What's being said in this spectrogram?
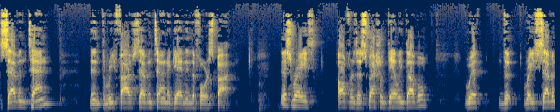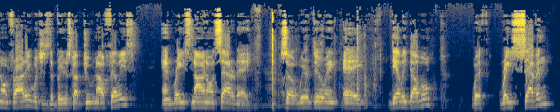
7, 10. Then 3, 5, 7, 10 again in the fourth spot. This race offers a special daily double with the race 7 on Friday, which is the Breeders' Cup Juvenile Fillies, and race 9 on Saturday. So we're doing a daily double with race 7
